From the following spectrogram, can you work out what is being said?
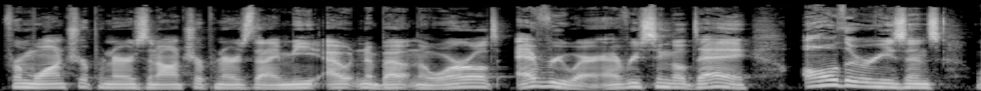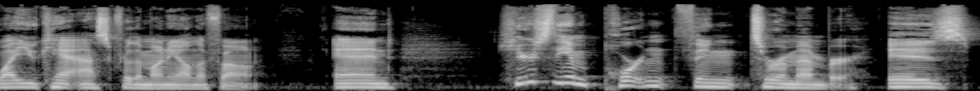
from entrepreneurs and entrepreneurs that I meet out and about in the world, everywhere, every single day, all the reasons why you can't ask for the money on the phone. And here's the important thing to remember is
